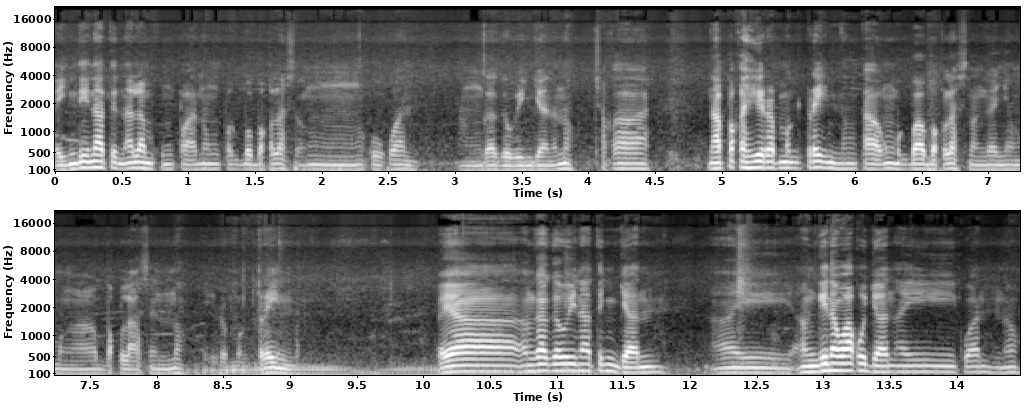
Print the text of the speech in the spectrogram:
Ay hindi natin alam kung paano pagbabaklas ang kukuhan, ang gagawin diyan ano. Tsaka napakahirap mag-train ng taong magbabaklas ng ganyang mga baklasin no. Hirap mag-train. Kaya ang gagawin natin diyan ay ang ginawa ko diyan ay kuan no.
